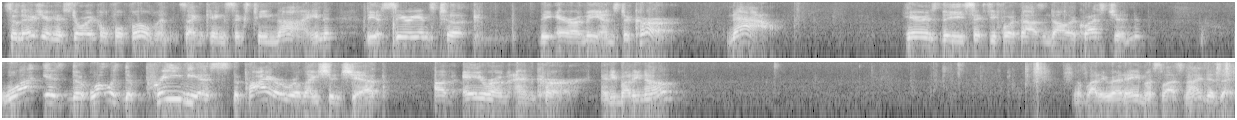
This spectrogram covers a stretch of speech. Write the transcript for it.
So there's your historical fulfillment. In 2 Kings 16:9, the Assyrians took the Arameans to Kir. Now, here's the $64,000 question what is the what was the previous the prior relationship of Aram and Ker? Anybody know? Nobody read Amos last night, did they?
